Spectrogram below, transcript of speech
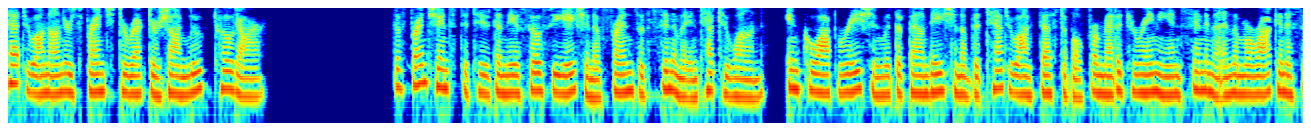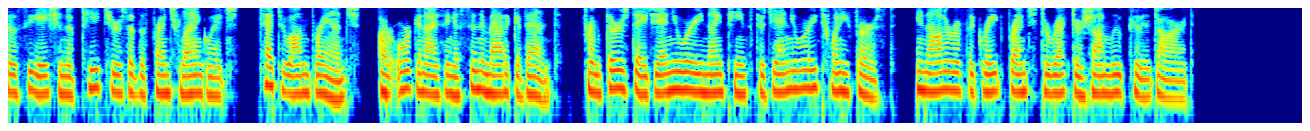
Tetuan honors French director Jean-Luc Godard. The French Institute and the Association of Friends of Cinema in Tetuan, in cooperation with the Foundation of the Tetuan Festival for Mediterranean Cinema and the Moroccan Association of Teachers of the French Language, Tetuan Branch, are organizing a cinematic event, from Thursday, January 19 to January 21, in honor of the great French director Jean-Luc Godard.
